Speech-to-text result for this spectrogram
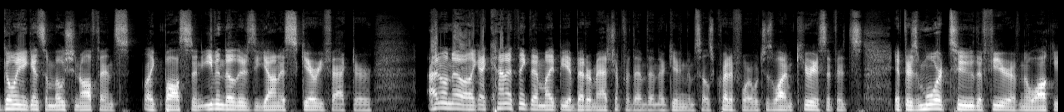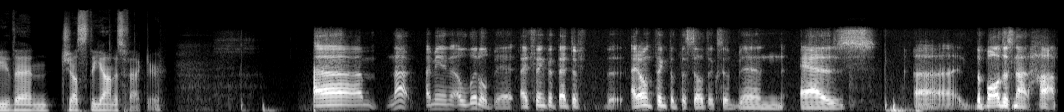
going against a motion offense like Boston, even though there's the Giannis scary factor, I don't know. Like I kind of think that might be a better matchup for them than they're giving themselves credit for, which is why I'm curious if it's if there's more to the fear of Milwaukee than just the Giannis factor. Um, not. I mean, a little bit. I think that that. Def- I don't think that the Celtics have been as. Uh, the ball does not hop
